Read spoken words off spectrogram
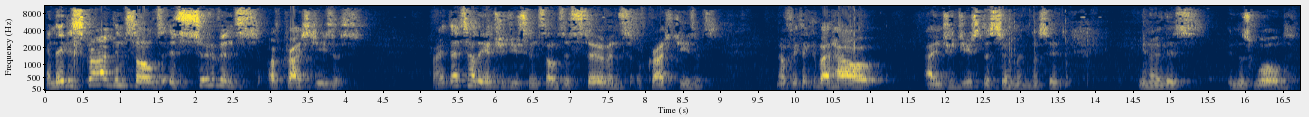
And they describe themselves as servants of Christ Jesus. Right? That's how they introduce themselves as servants of Christ Jesus. Now, if we think about how I introduced this sermon, I said, you know, there's in this world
